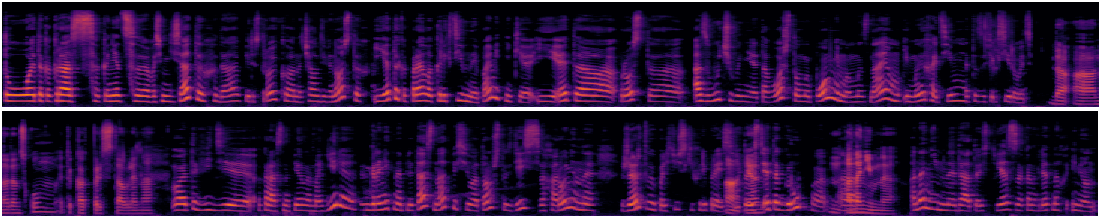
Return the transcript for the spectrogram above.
то это как раз конец 80-х, да, перестройка, начало 90-х, и это, как правило, коллективные памятники, и это просто озвучивание того, что мы помним, и мы знаем, и мы хотим это зафиксировать. Да, а на Донском это как представлено? Это в виде как раз на первой могиле гранитная плита с надписью о том, что здесь захоронены жертвы политических репрессий. А, то и есть это группа а, Анонимная. анонимная, да, то есть без конкретных имен.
